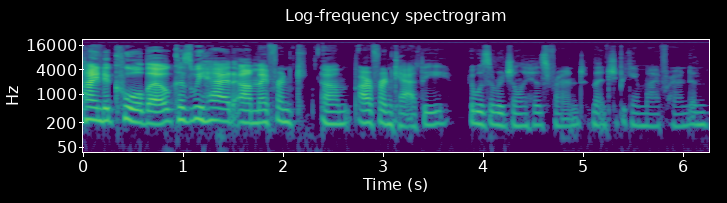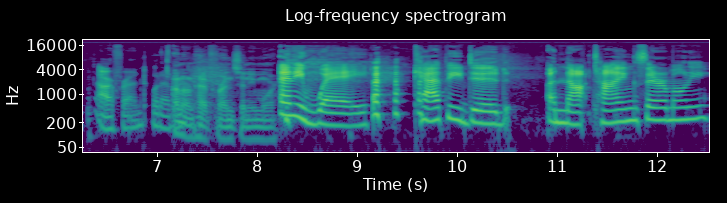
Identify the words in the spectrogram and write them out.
kind of cool though because we had um my friend um our friend kathy it was originally his friend and then she became my friend and our friend whatever I don't have friends anymore. anyway kathy did a knot tying ceremony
